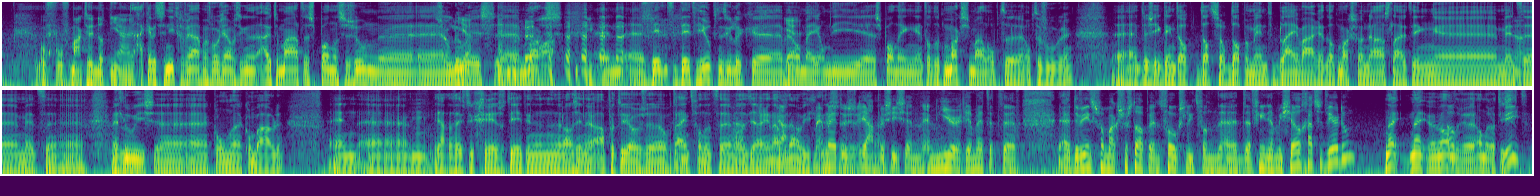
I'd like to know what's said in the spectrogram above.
of, of maakte hun dat niet uit? Ja, ik heb het ze niet gevraagd, maar vorig jaar was het een uitermate spannend seizoen. Zo, Lewis, eh, Max. en dit, dit hielp natuurlijk wel mee om die spanning tot het maximaal op te, op te voeren. Dus ik denk dat, dat ze op dat moment blij waren dat Max gewoon de aansluiting met, Ja. met, met Louis kon, kon behouden. En ehm, ja, dat heeft natuurlijk geresulteerd in een waanzinnige apotheose op het eind van het, eh, van het jaar in Abu Ja, Dhabi. Dus, dus, eh, ja, precies. En, en hier met het, eh, de winst van Max Verstappen en het volkslied van Davina Michel. Gaat ze het weer doen? Nee, nee, we hebben een Oh. andere, andere artiest.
